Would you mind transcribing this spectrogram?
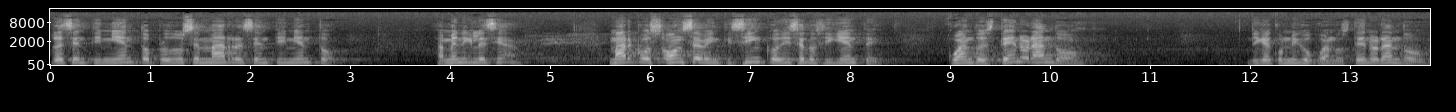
resentimiento produce más resentimiento. Amén, iglesia. Marcos 11, 25 dice lo siguiente, cuando estén orando, diga conmigo, cuando estén orando,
